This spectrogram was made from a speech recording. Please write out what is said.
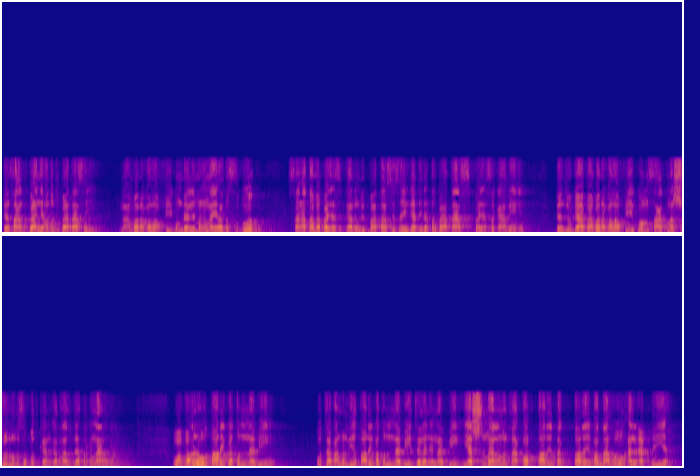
dan sangat banyak untuk dibatasi. Nah, barakallahu fikum dalil mengenai hal tersebut sangat tambah banyak sekali untuk dibatasi sehingga tidak terbatas, banyak sekali. Dan juga apa barakallahu fikum sangat masyhur untuk disebutkan karena sudah terkenal. Wa qalu tariqatun nabi ucapan beliau tariqatun nabi jalannya nabi yashmal mencakup tariqat tariqatahu al-aqdiyah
